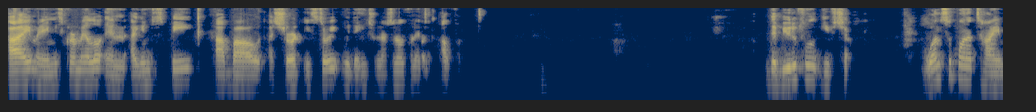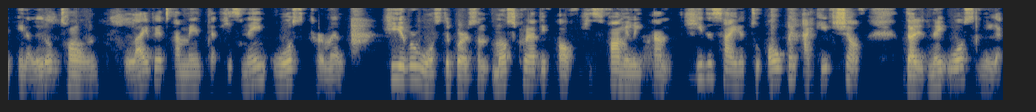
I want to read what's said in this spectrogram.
Hi, my name is Carmelo and I'm going to speak about a short history with the International Phonetic Alphabet. The Beautiful Gift Shop Once upon a time, in a little town, lived a man that his name was Carmelo. He ever was the person most creative of his family and he decided to open a gift shop that its name was Niga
